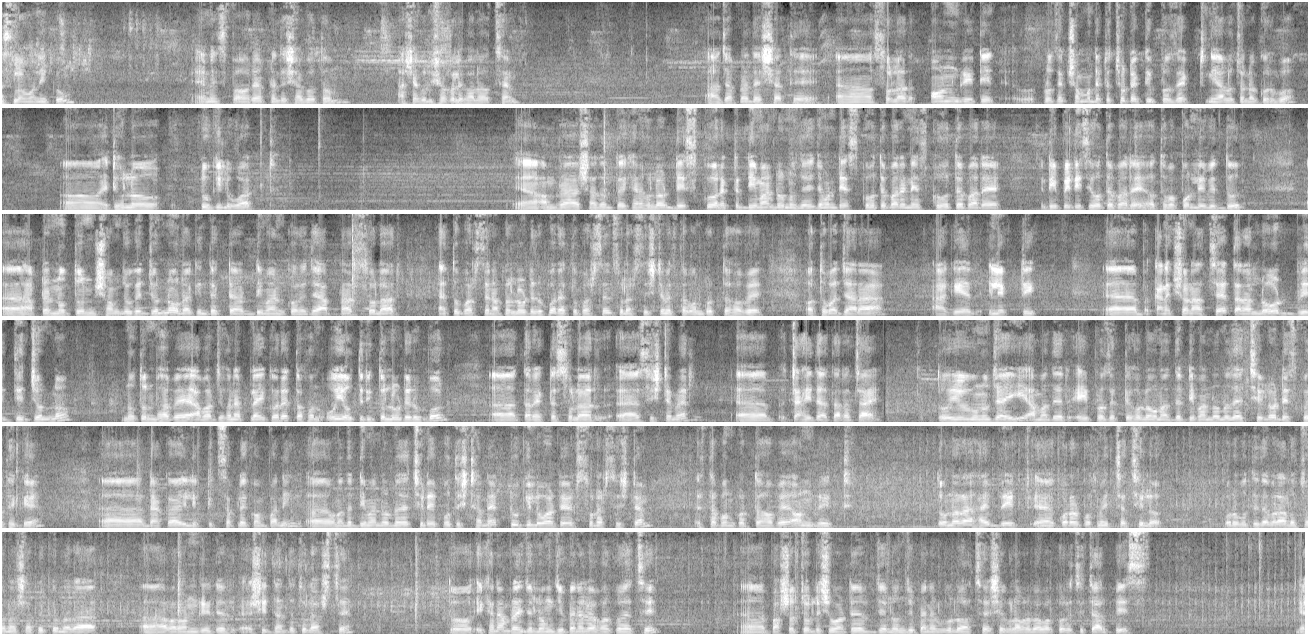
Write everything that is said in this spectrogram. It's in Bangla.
আসসালামু আলাইকুম। এমএস পাওয়ারে আপনাদের স্বাগতম। আশা করি সকলে ভালো আছেন। আজ আপনাদের সাথে সোলার অন গ্রিড প্রজেক্ট সম্বন্ধে একটা ছোট একটি প্রজেক্ট নিয়ে আলোচনা করব। এটি হলো টু কিলোওয়াট আমরা সাধারণত এখানে হলো ডেস্কোর একটা ডিমান্ড অনুযায়ী, যেমন ডেস্কো হতে পারে নেস্কো হতে পারে ডিপিডিসি হতে পারে, অথবা পল্লী বিদ্যুৎ। আপনার নতুন সংযোগের জন্য ওরা কিন্তু একটা ডিমান্ড করে যে আপনার সোলার এত পার্সেন্ট আপনার লোডের উপর এত পার্সেন্ট সোলার সিস্টেম স্থাপন করতে হবে। অথবা যারা আগের ইলেকট্রিক কানেকশন আছে, তারা লোড বৃদ্ধির জন্য নতুনভাবে আবার যখন অ্যাপ্লাই করে, তখন ওই অতিরিক্ত লোডের উপর তারা একটা সোলার সিস্টেমের চাহিদা তারা চায়। তো ওই অনুযায়ী আমাদের এই প্রজেক্টে হলো ওনাদের ডিমান্ড অনুযায়ী ছিল ডেস্কো থেকে। ঢাকা ইলেকট্রিক সাপ্লাই কোম্পানি ওনাদের ডিমান্ড অনুযায়ী ছিল এই প্রতিষ্ঠানে টু কিলোওয়াটের সোলার সিস্টেম স্থাপন করতে হবে অন গ্রিড তো ওনারা হাইব্রিড করার প্রথমে ইচ্ছা ছিল, পরবর্তীতে আবার আলোচনার সাপেক্ষে ওনারা আবার অন গ্রিডের সিদ্ধান্তে চলে আসছে। তো এখানে আমরা এই যে লংজি প্যানেল ব্যবহার করেছি পাঁচশো চল্লিশ ওয়াটের যে লঞ্জি প্যানেলগুলো আছে, সেগুলো আমরা ব্যবহার করেছি চার পিস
